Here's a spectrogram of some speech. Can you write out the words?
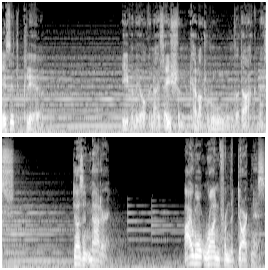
Is it clear? Even the organization cannot rule the darkness. Doesn't matter. I won't run from the darkness.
